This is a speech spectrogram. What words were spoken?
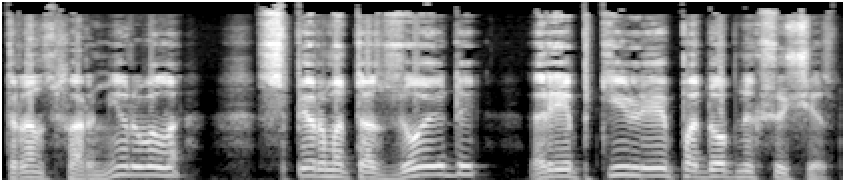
трансформировала сперматозоиды рептилии подобных существ.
